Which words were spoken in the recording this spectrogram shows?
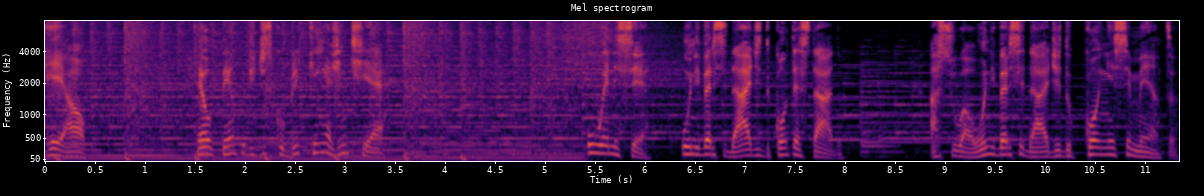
real. É o tempo de descobrir quem a gente é. UNC Universidade do Contestado a sua Universidade do Conhecimento.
